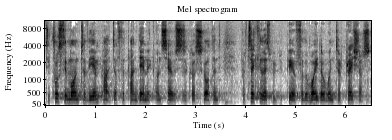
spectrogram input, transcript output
to closely monitor the impact of the pandemic on services across Scotland, particularly as we prepare for the wider winter pressures.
